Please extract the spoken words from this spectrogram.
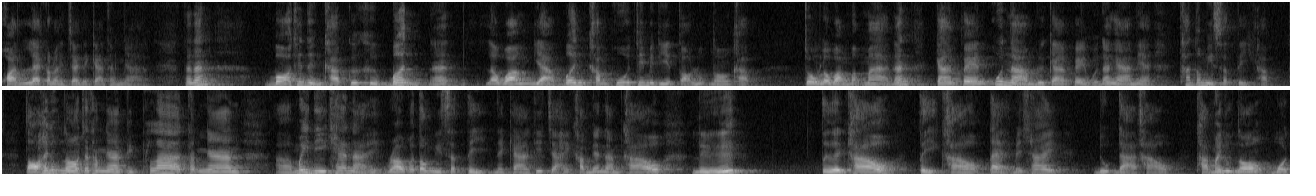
ขวัญและกำลังใจในการทำงานดังนั้นบอที่หนึ่งครับก็คือเบิ้ลนะระวังอย่าเบิ้ลคำพูดที่ไม่ดีต่อลูกน้องครับ จงระวังมากๆ นั้นการเป็นผู้นำหรือการเป็นหัวหน้างานเนี่ยท่านต้องมีสติครับ ต่อให้ลูกน้องจะทำงานผิดพลาดทำงานไม่ดีแค่ไหน เราก็ต้องมีสติในการที่จะให้คำแนะนำเขา หรือ เตือนเขาติเขาแต่ไม่ใช่ดุด่าเขาทำให้ลูกน้องหมด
